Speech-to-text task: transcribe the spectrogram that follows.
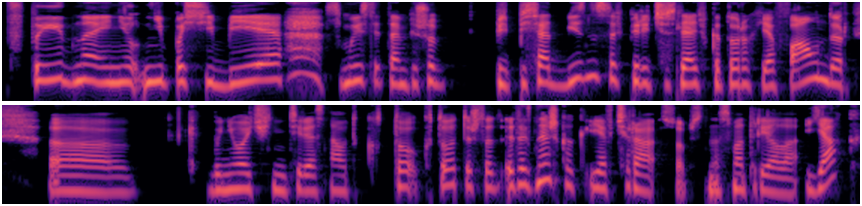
стыдно и не, не по себе. В смысле, там пишу 50 бизнесов перечислять, в которых я фаундер. Как бы не очень интересно, а вот кто, кто ты, что Это знаешь, как я вчера, собственно, смотрела Як,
